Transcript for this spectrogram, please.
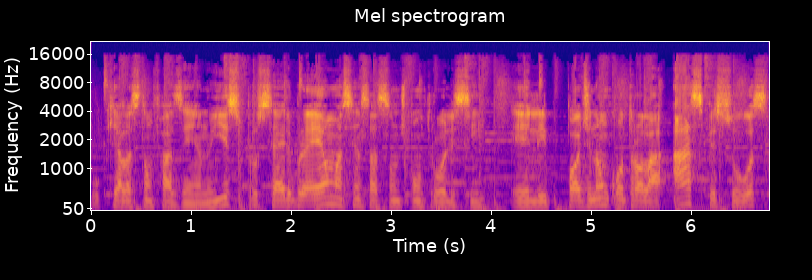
o que elas estão fazendo. E isso para o cérebro é uma sensação de controle, sim. Ele pode não controlar as pessoas,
